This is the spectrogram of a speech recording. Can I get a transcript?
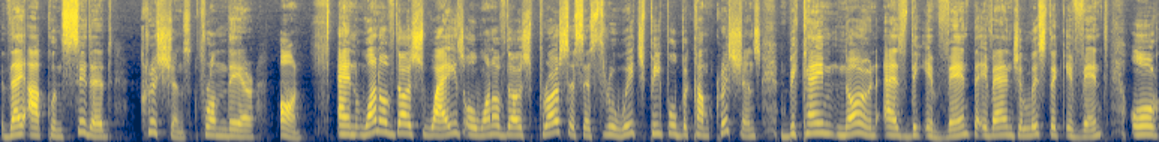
they are considered Christians from there on. And one of those ways or one of those processes through which people become Christians became known as the event, the evangelistic event, or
